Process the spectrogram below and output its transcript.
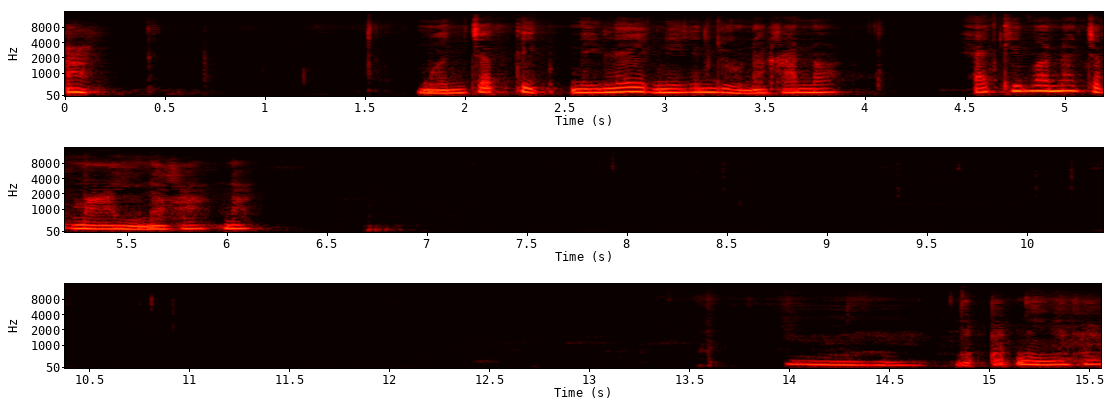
อะ เห มือนจะติดในเลขนี้กันอยู่นะคะเนาะแอดคิดว่าน่าจะมาอยู่นะคะนะเดี๋ยวแป๊บหนึ่งนะคะ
